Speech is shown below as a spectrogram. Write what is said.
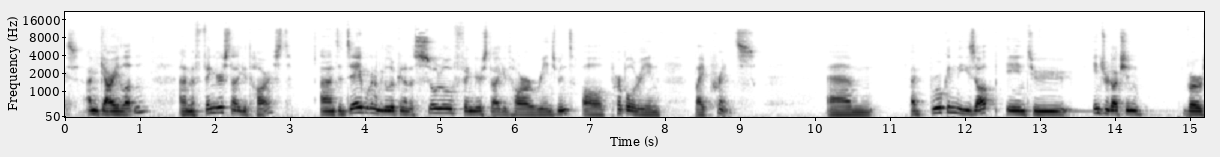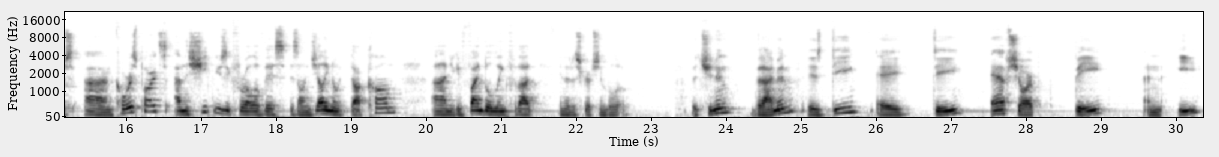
guys, I'm Gary Lutton and I'm a fingerstyle guitarist. And today we're going to be looking at a solo fingerstyle guitar arrangement of Purple Rain by Prince. Um, I've broken these up into introduction, verse, and chorus parts, and the sheet music for all of this is on jellynote.com, and you can find the link for that in the description below. The tuning that I'm in is D, A, D, F sharp, B, and E.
